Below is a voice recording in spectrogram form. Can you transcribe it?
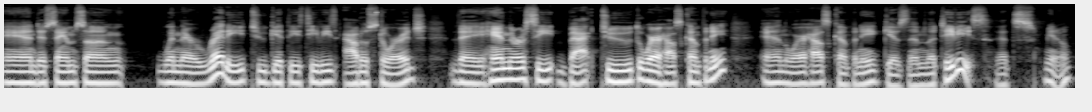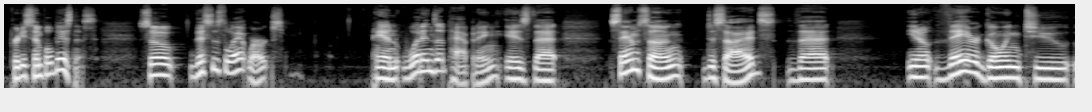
And if Samsung when they're ready to get these TVs out of storage, they hand the receipt back to the warehouse company, and the warehouse company gives them the TVs. It's, you know, pretty simple business. So, this is the way it works. And what ends up happening is that Samsung decides that you know, they are going to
